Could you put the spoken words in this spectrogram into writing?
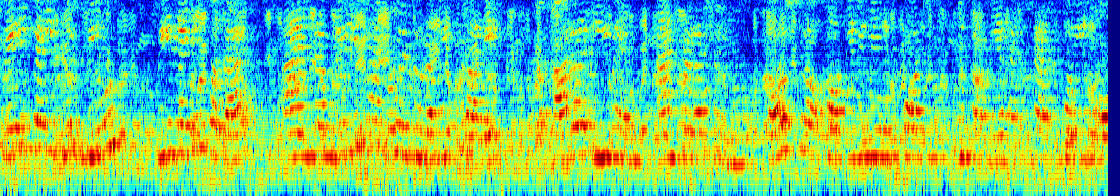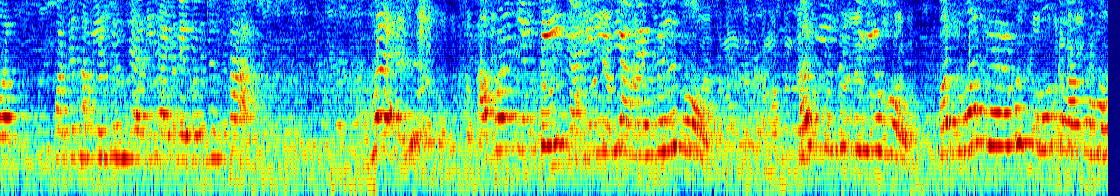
very very good news be ready for that and started our event and production. Also for giving me the opportunity to come here and stand for you all for this amazing journey that we're going to start. Well, opportunity journey is available more. But music video हो, but what you have to scope कब हो,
